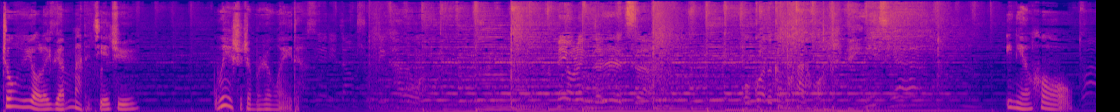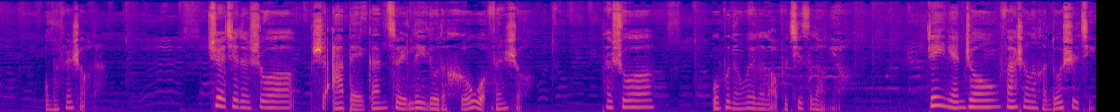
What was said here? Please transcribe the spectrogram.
终于有了圆满的结局，我也是这么认为的。没有了你的日子，我过得更快活。一年后，我们分手了。确切的说，是阿北干脆利落的和我分手。他说：“我不能为了老婆气死老娘。”这一年中发生了很多事情。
